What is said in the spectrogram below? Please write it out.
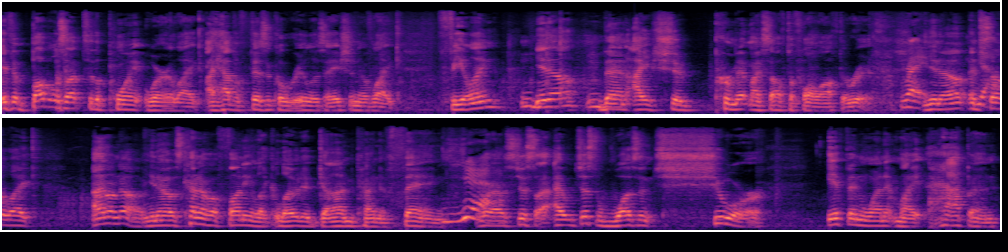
if it bubbles up to the point where like I have a physical realization of like feeling, mm-hmm. you know, mm-hmm. then I should permit myself to fall off the roof. Right. You know? And yeah. so like I don't know, you know, it's kind of a funny like loaded gun kind of thing. Yeah. Where I was just I just wasn't sure if and when it might happen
